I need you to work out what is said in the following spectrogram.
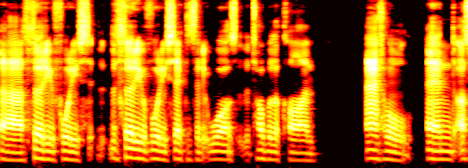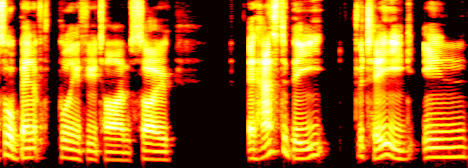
uh, 30 or 40, the 30 or 40 seconds that it was at the top of the climb at all. And I saw Bennett pulling a few times. So it has to be fatigue in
